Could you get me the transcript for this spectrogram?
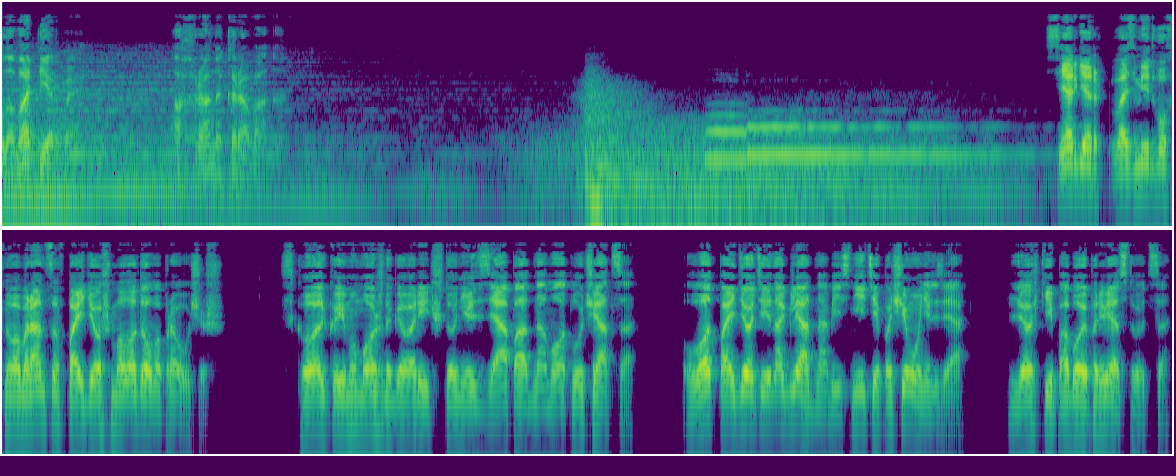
Глава первая. Охрана каравана. «Сергер, возьми двух новобранцев, пойдешь молодого проучишь. Сколько ему можно говорить, что нельзя по одному отлучаться? Вот пойдете и наглядно объясните, почему нельзя. Легкие побои приветствуются»,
